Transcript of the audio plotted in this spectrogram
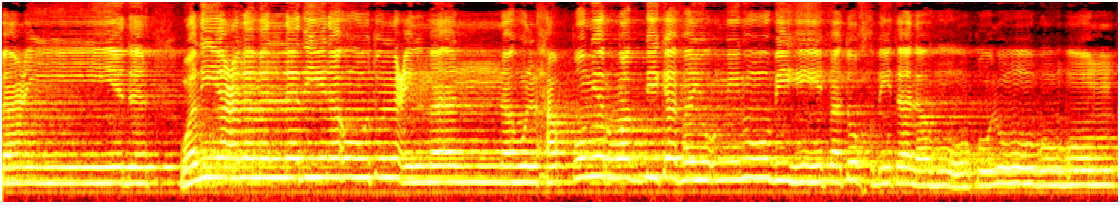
بعيد وليعلم الذين أوتوا العلم أنه الحق من ربك فيؤمنوا به فتخبت له قلوبهم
